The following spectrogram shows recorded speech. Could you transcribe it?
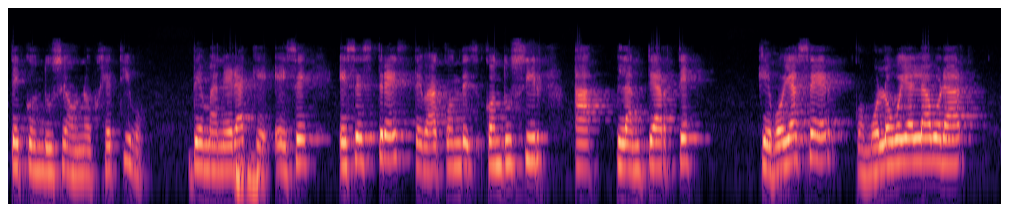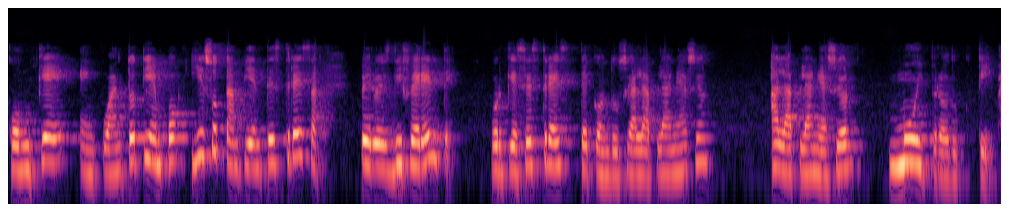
te conduce a un objetivo. De manera que ese, ese estrés te va a conducir a plantearte qué voy a hacer, cómo lo voy a elaborar, con qué, en cuánto tiempo, y eso también te estresa, pero es diferente, porque ese estrés te conduce a la planeación, a la planeación muy productiva.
